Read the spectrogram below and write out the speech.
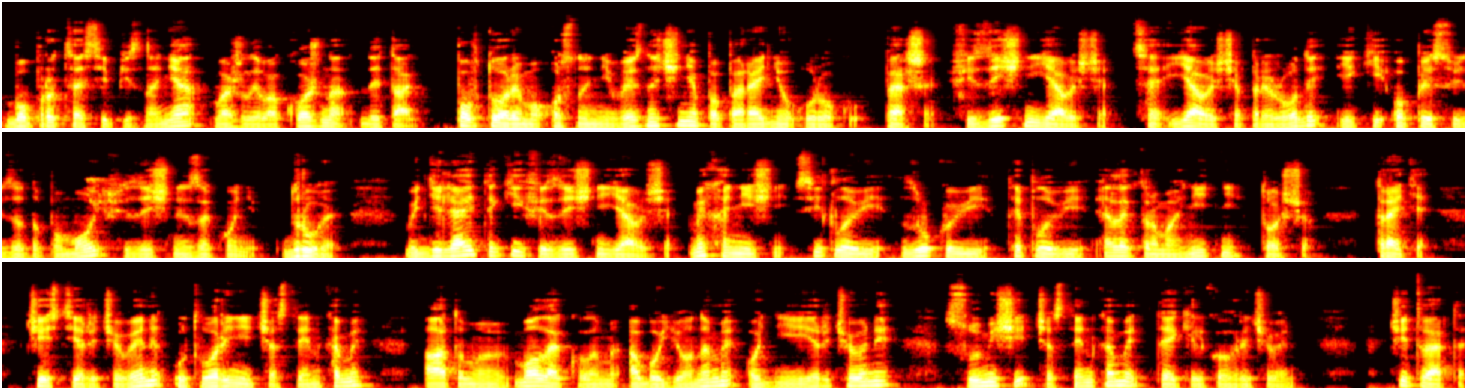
бо в процесі пізнання важлива кожна деталь. Повторимо основні визначення попереднього уроку. Перше. Фізичні явища це явища природи, які описують за допомогою фізичних законів. Друге. Виділяють такі фізичні явища: механічні, світлові, звукові, теплові, електромагнітні тощо. Третє. Чисті речовини, утворені частинками, атомами, молекулами або йонами однієї речовини, суміші частинками декількох речовин. Четверте.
